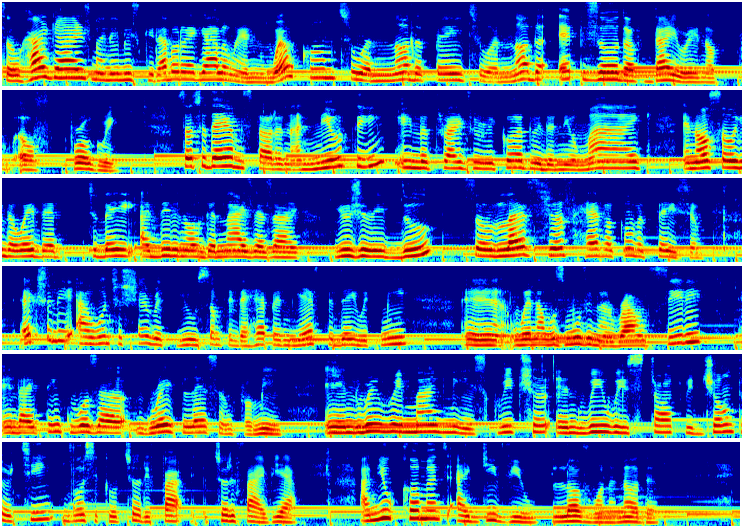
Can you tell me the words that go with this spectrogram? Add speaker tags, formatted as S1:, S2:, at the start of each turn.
S1: So, hi guys, my name is Kirabo Regalo, and welcome to another page, to another episode of Diary of, of Progress. So, today I'm starting a new thing in the trying to record with a new mic, and also in the way that today I didn't organize as I usually do. So, let's just have a conversation. Actually, I want to share with you something that happened yesterday with me uh, when I was moving around city and I think was a great lesson for me. And we remind me scripture, and we will start with John 13, verse 35, 35. Yeah. A new command I give you love one another.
